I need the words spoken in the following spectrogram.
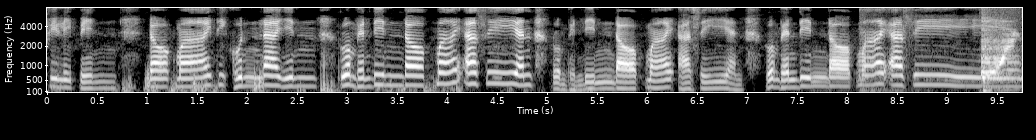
ฟิลิปปินส์ดอกไม้ที่คุณได้ยิน รวมแผ่นดินดอกไม้อาเซียน รวมแผ่นดินดอกไม้อาเซียน รวมแผ่นดินดอกไม้อาเซียน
